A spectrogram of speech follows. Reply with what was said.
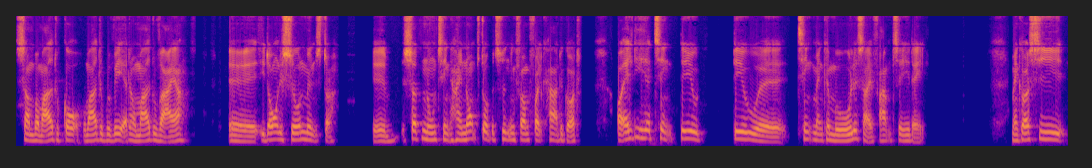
som hvor meget du går, hvor meget du bevæger dig, hvor meget du vejer, øh, et ordentligt søvnmønster, øh, sådan nogle ting har enormt stor betydning for, om folk har det godt. Og alle de her ting, det er jo, det er jo øh, ting, man kan måle sig frem til i dag. Man kan også sige,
